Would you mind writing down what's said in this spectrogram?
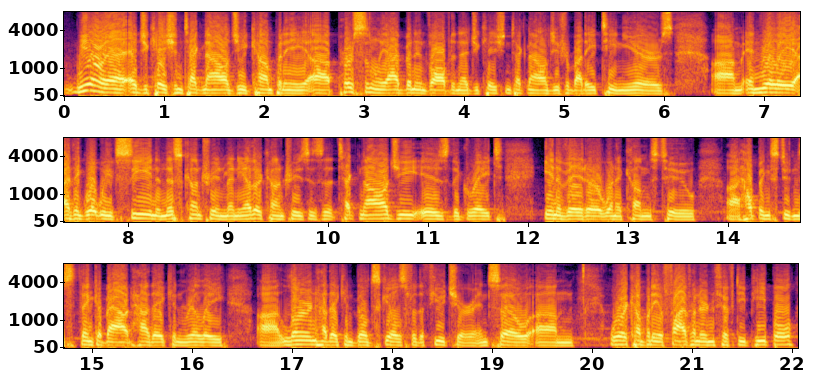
we are an education technology company. Uh, Personally, I've been involved in education technology for about 18 years. Um, And really, I think what we've seen in this country and many other countries is that technology is the great innovator when it comes to uh, helping students think about how they can really uh, learn, how they can build skills for the future. And so um, we're a company of 550 people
